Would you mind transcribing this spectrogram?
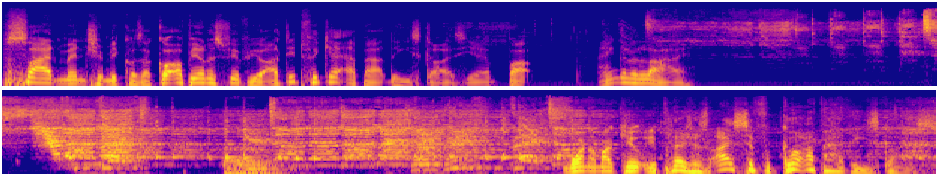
side mention because I gotta be honest with you, I did forget about these guys, yeah, but I ain't gonna lie. One of my guilty pleasures. I still forgot about these guys.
